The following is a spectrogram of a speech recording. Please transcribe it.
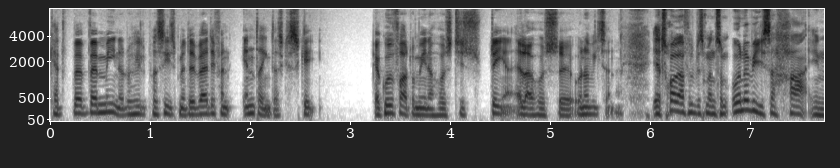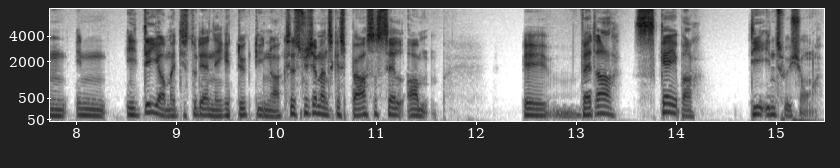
Kan, hvad, hvad mener du helt præcis med det? Hvad er det for en ændring, der skal ske? Jeg går ud fra, at du mener hos de studerende, eller hos uh, underviserne. Jeg tror i hvert fald, hvis man som underviser har en, en idé om, at de studerende ikke er dygtige nok, så synes jeg, man skal spørge sig selv om, øh, hvad der skaber de intuitioner.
